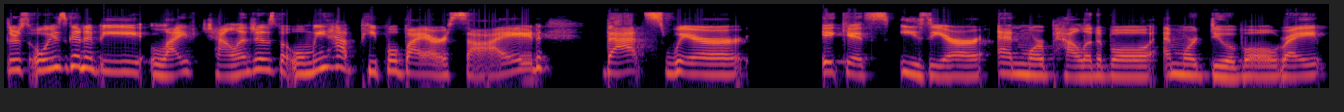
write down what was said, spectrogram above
there's always going to be life challenges, but when we have people by our side, that's where it gets easier and more palatable and more doable, right?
